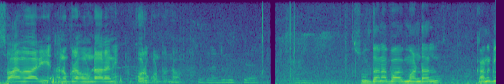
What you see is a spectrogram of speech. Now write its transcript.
స్వామివారి అనుగ్రహం ఉండాలని కోరుకుంటున్నాం. సుల్తానాబాద్ మండల్ కనకల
